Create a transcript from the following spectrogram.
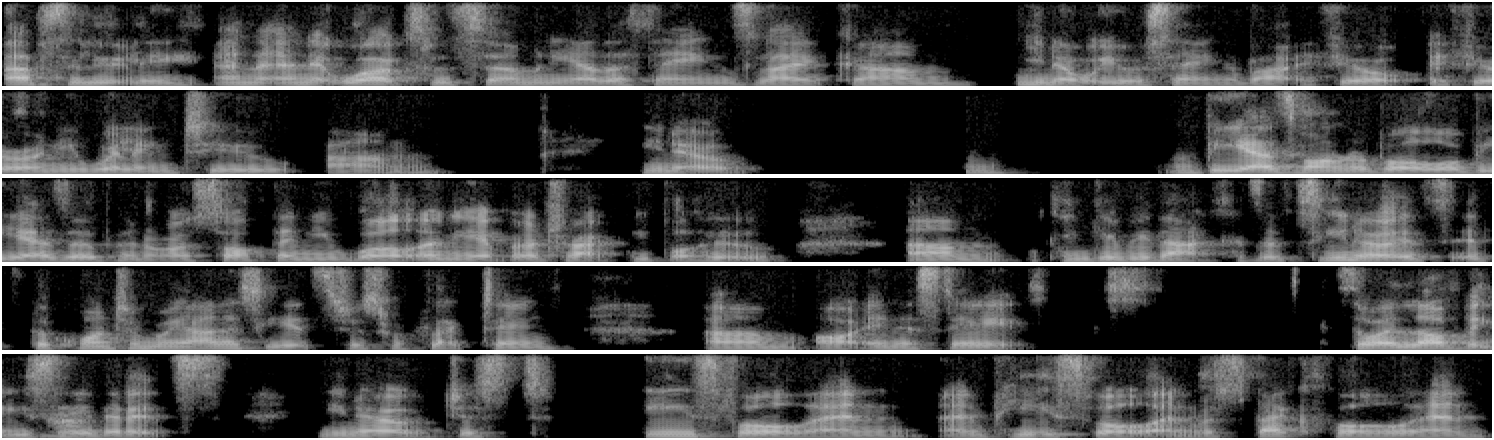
Absolutely. And and it works with so many other things like um, you know, what you were saying about if you're if you're only willing to um, you know, be as vulnerable or be as open or as soft, then you will only ever attract people who um, can give you that because it's you know it's it's the quantum reality. It's just reflecting um, our inner state. So I love that you say that it's, you know, just easeful and and peaceful and respectful and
